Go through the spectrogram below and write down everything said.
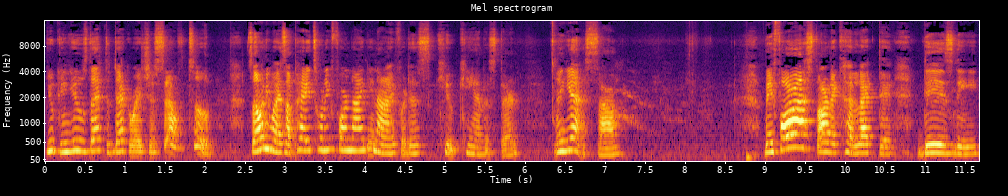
you can use that to decorate yourself too. So anyways, I paid $24.99 for this cute canister. And yes, uh, before I started collecting Disney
